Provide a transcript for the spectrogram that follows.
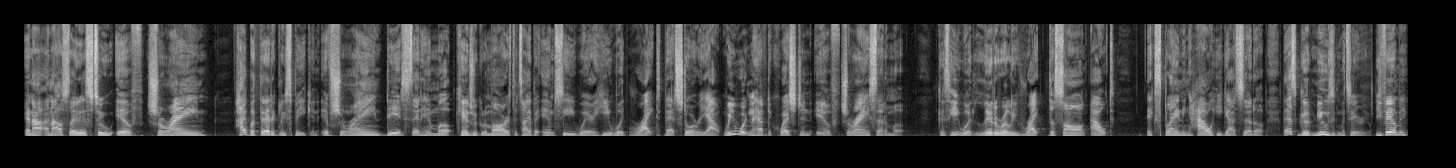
And I and I'll say this too: if Shireen, hypothetically speaking, if Shireen did set him up, Kendrick Lamar is the type of MC where he would write that story out. We wouldn't have to question if Shireen set him up, because he would literally write the song out, explaining how he got set up. That's good music material. You feel me?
